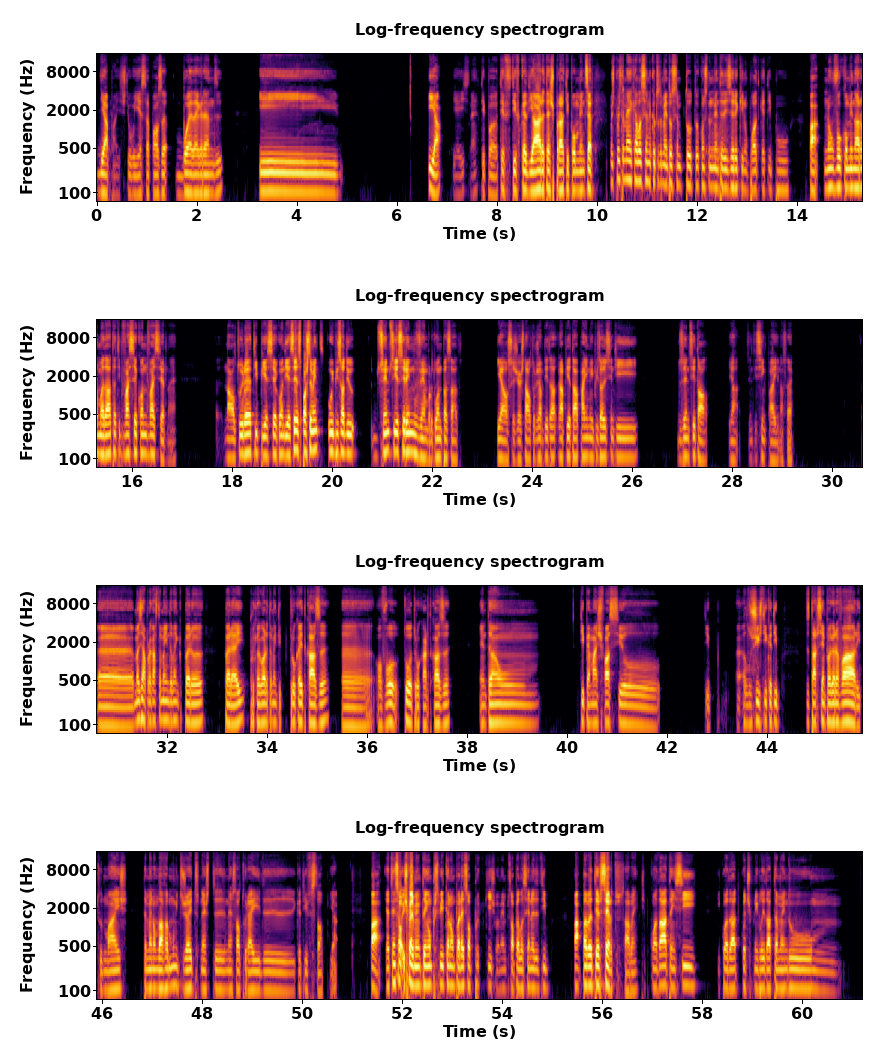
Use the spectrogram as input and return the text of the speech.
já pá, existiu aí essa pausa boeda grande e. E e é isso, né? Tipo, tive, tive que adiar até esperar tipo, o momento certo. Mas depois também é aquela cena que eu também estou sempre tô, tô constantemente a dizer aqui no pod que é tipo, pá, não vou combinar uma data, tipo, vai ser quando vai ser, né? Na altura, tipo, ia ser quando ia ser. Supostamente o episódio 200 ia ser em novembro do ano passado. E ou seja, esta altura já podia, estar- já podia estar para aí no episódio 100 e 200 e tal. Já, 105 para aí, não sei. Uh, mas já, por acaso também ainda bem que parou, parei, porque agora também tipo, troquei de casa, uh, ou vou, estou a trocar de casa, então tipo, é mais fácil tipo, a logística tipo, de estar sempre a gravar e tudo mais, também não me dava muito jeito neste, nesta altura aí de que eu tive stop. já. Pá, atenção, espero mesmo que tenham percebido que eu não parei só porque quis, foi mesmo só pela cena de tipo, pá, para bater certo, sabem? Tipo, com a data em si e com a, data, com a disponibilidade também do,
